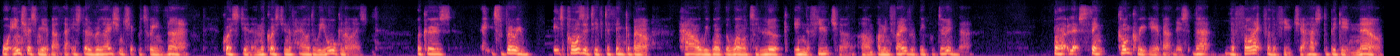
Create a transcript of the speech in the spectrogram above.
what interests me about that is the relationship between that question and the question of how do we organize because it's very it's positive to think about how we want the world to look in the future. Um, I'm in favour of people doing that, but let's think concretely about this. That the fight for the future has to begin now,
